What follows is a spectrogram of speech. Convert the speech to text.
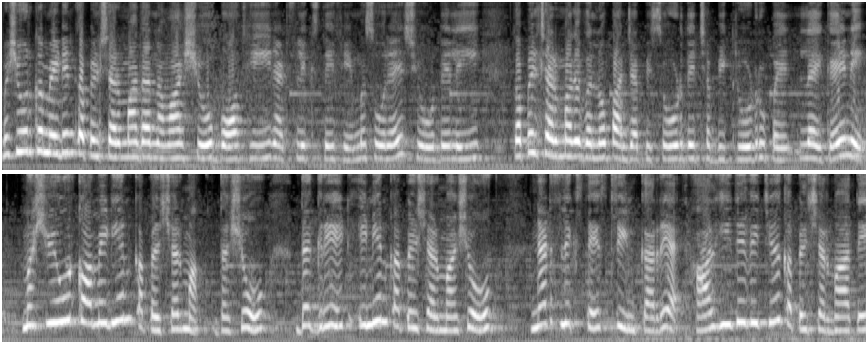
ਮਸ਼ਹੂਰ ਕਮੇਡੀਅਨ ਕਪਿਲ ਸ਼ਰਮਾ ਦਾ ਨਵਾਂ ਸ਼ੋਅ ਬਹੁਤ ਹੀ Netflix ਤੇ ਫੇਮਸ ਹੋ ਰਿਹਾ ਹੈ। ਸ਼ੋਅ ਦੇ ਲਈ ਕਪਿਲ ਸ਼ਰਮਾ ਦੇ ਵੱਲੋਂ 5 ਐਪੀਸੋਡ ਦੇ 26 ਕਰੋੜ ਰੁਪਏ ਲਏ ਗਏ ਨੇ। ਮਸ਼ਹੂਰ ਕਾਮੇਡੀਅਨ ਕਪਿਲ ਸ਼ਰਮਾ ਦਾ show the great Indian Kapil Sharma show Netflix ਤੇ ਸਟ੍ਰੀਮ ਕਰ ਰਿਹਾ ਹੈ। ਹਾਲ ਹੀ ਦੇ ਵਿੱਚ ਕਪਿਲ ਸ਼ਰਮਾ ਤੇ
